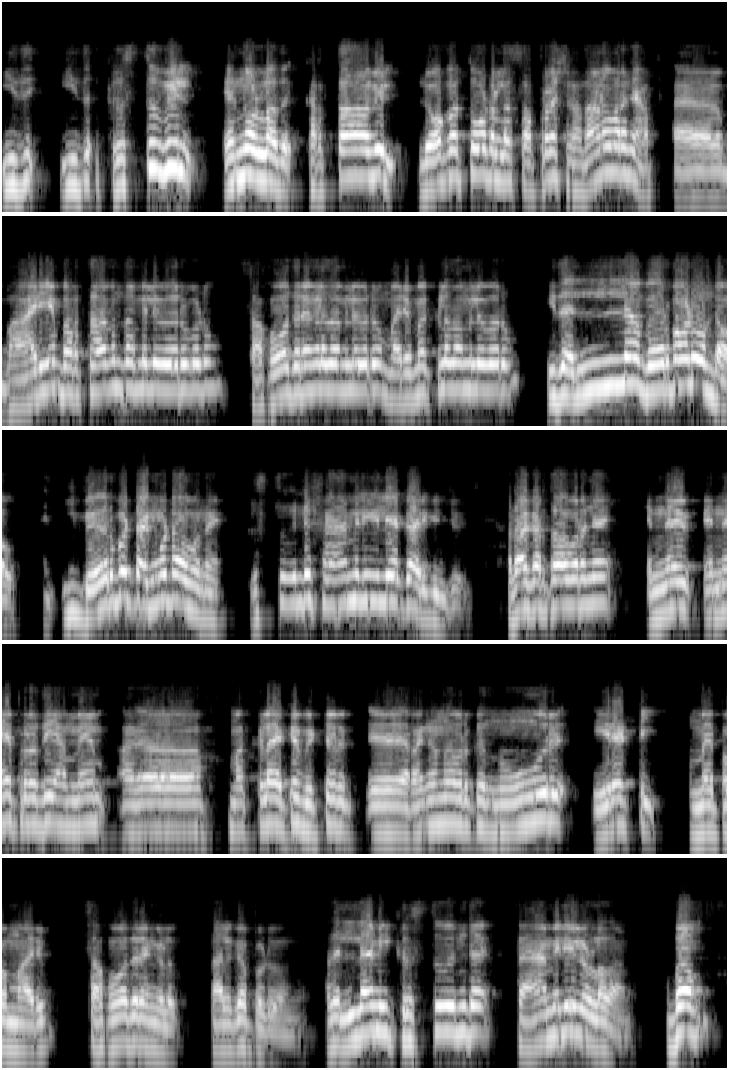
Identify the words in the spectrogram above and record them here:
ഇത് ഇത് ക്രിസ്തുവിൽ എന്നുള്ളത് കർത്താവിൽ ലോകത്തോടുള്ള സപ്രഷൻ അതാണ് പറഞ്ഞ ഭാര്യയും ഭർത്താവും തമ്മിൽ വേർപെടും സഹോദരങ്ങൾ തമ്മിൽ വേറും മരുമക്കൾ തമ്മിൽ വേറും ഇതെല്ലാം വേർപാടും ഉണ്ടാവും. ഈ വേർപെട്ട് എങ്ങോട്ടാ പോകുന്നത് ക്രിസ്തുവിന്റെ ഫാമിലിയിലേക്കായിരിക്കും ചോദിച്ചു അതാ കർത്താവ് പറഞ്ഞ എന്നെ എന്നെ പ്രതി അമ്മയും മക്കളെയൊക്കെ വിട്ട് ഇറങ്ങുന്നവർക്ക് നൂറ് ഇരട്ടി അമ്മയപ്പന്മാരും സഹോദരങ്ങളും നൽകപ്പെടുമെന്ന്. അതെല്ലാം ഈ ക്രിസ്തുവിന്റെ ഫാമിലിയിലുള്ളതാണ്. അപ്പം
